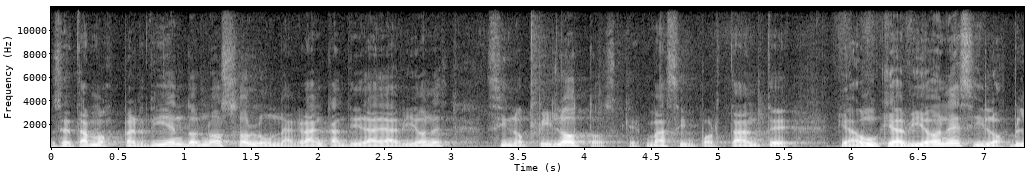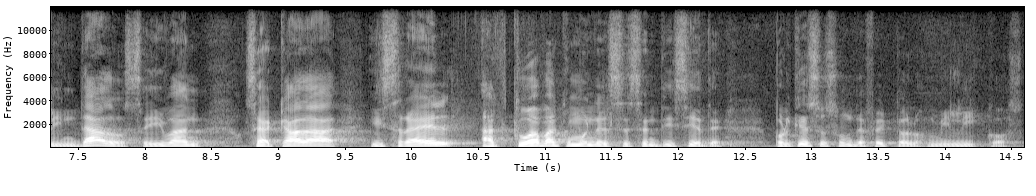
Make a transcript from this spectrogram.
O sea, estamos perdiendo no solo una gran cantidad de aviones, sino pilotos, que es más importante que aún que aviones, y los blindados se iban, o sea, cada Israel actuaba como en el 67 porque eso es un defecto de los milicos.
